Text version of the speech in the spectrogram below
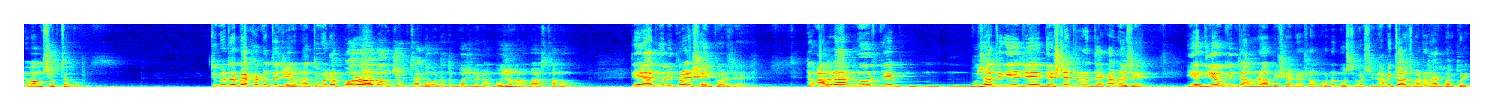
এবং চুপ থাকো। তুমি ওটার ব্যাখ্যা করতে যেও না। তুমি ওটা পড়ো এবং চুপ থাকো। ওটা তো বুঝবে না, বোঝো না, বাস, থামো। তো এই আয়াতগুলি প্রায় সেই পর্যায়ে। তো আল্লাহর নূরকে বুঝাতে গিয়ে যে দৃষ্টান্তটা দেখানো হয়েছে ইয়ে দিয়েও কিন্তু আমরা বিষয়টা সম্পূর্ণ বুঝতে পারছি না। আমি তর্জমাটা একবার করি।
